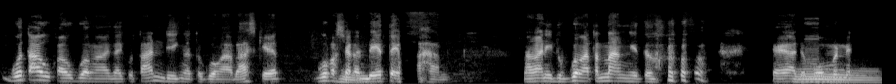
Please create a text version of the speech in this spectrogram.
gue tahu kalau gue nggak nggak ikut tanding atau gue nggak basket gue pasti akan Hmm. bete malahan malahan hidup gue nggak tenang gitu kayak ada momen yang Hmm.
